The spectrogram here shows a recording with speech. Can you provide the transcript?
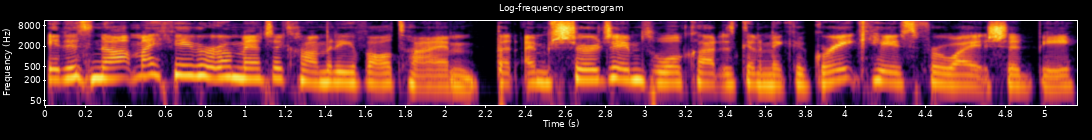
It is not my favorite romantic comedy of all time, but I'm sure James Wolcott is going to make a great case for why it should be.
